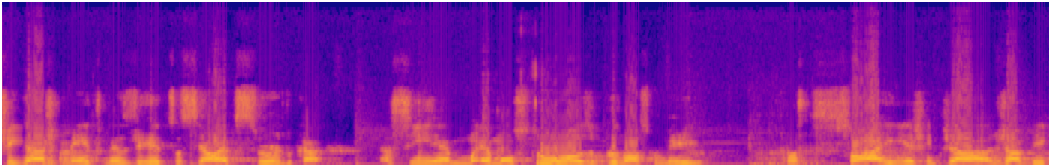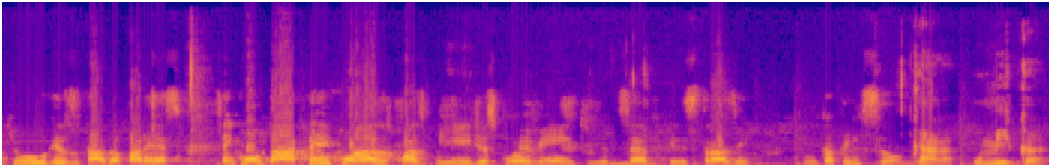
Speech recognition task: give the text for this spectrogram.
de engajamento mesmo de rede social, é absurdo, cara. Assim, é, é monstruoso pro nosso meio. Então, só aí a gente já, já vê que o resultado aparece. Sem contar com, com, a- com as mídias, com eventos, etc., que eles trazem muita atenção. né? Cara, o Mika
